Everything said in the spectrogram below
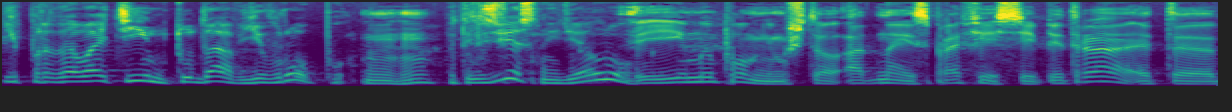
и продавать им туда, в Европу. Угу. Это известный диалог. И мы помним, что одна из профессий Петра – это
